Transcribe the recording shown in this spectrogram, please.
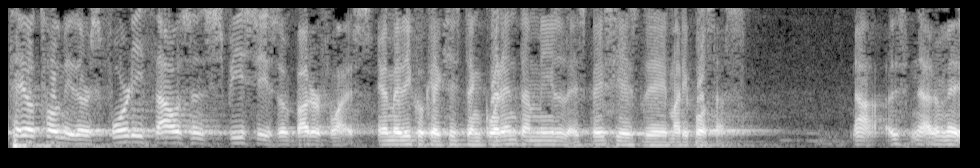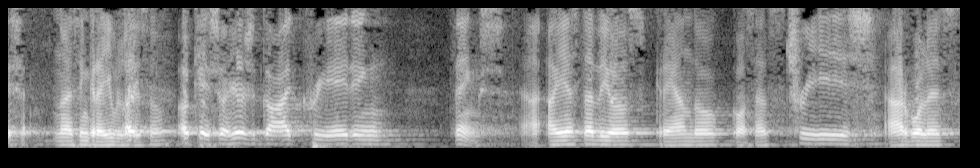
Teo told me there's 40,000 species of butterflies. Él me dijo que existen 40.000 especies de mariposas. Now, isn't that amazing? ¿No es increíble Like, eso? okay, so here's God creating things, Ah, Ahí está Dios creando cosas, trees, árboles,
